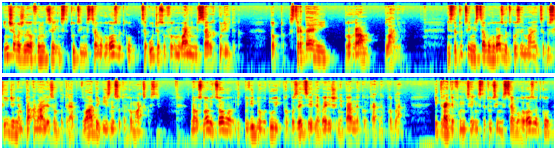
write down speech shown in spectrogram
Інша важлива функція інституцій місцевого розвитку це участь у формуванні місцевих політик, тобто стратегій, програм, планів. Інституції місцевого розвитку займаються дослідженням та аналізом потреб влади, бізнесу та громадськості. На основі цього відповідно готують пропозиції для вирішення певних конкретних проблем. І третя функція інституцій місцевого розвитку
